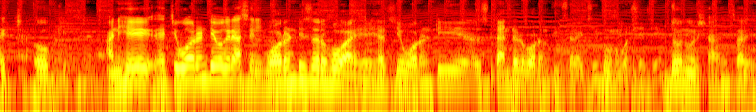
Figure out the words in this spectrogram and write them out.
अच्छा ओके आणि हे ह्याची वॉरंटी वगैरे असेल? वॉरंटी सर हो आहे. ह्याची वॉरंटी स्टँडर्ड वॉरंटी सर याची दोन वर्षाची आहे. दोन वर्ष आहे चालेल.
